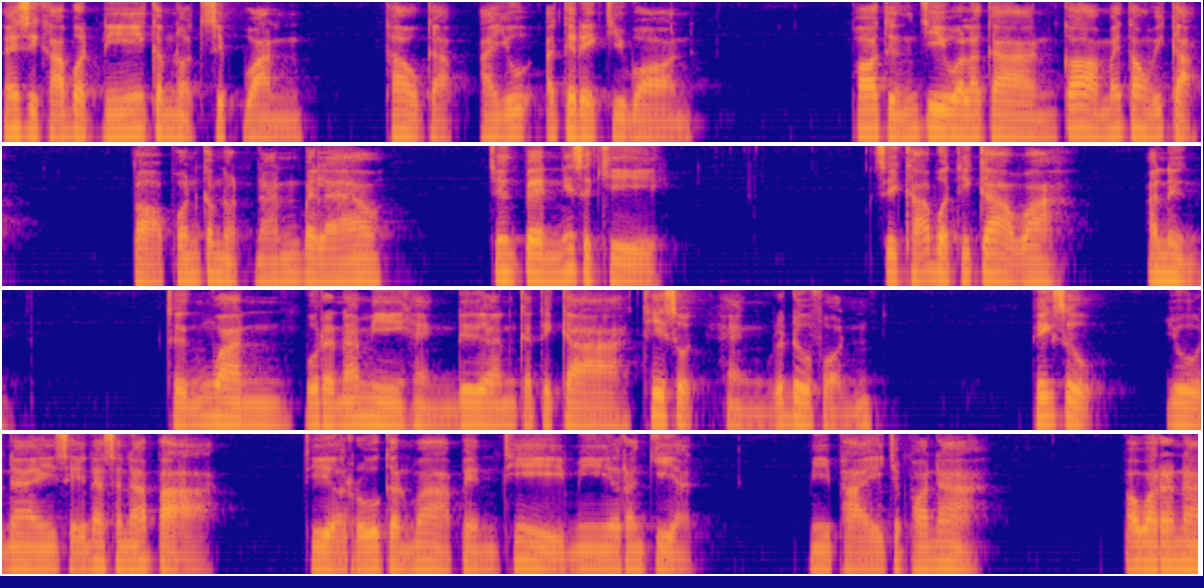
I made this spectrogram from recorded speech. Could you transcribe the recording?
ในสิกขาบทนี้กำหนดสิบวัน เท่ากับอายุอติเรกจีวร พอถึงจีวรการก็ไม่ต้องวิกัปต่อพ้นกำหนดนั้นไปแล้ว จึงเป็นนิสกีสิกขาบทที่ 9 ว่า อันหนึ่ง ถึงวันบุรณมีแห่งเดือนกติกาที่สุดแห่งฤดูฝน ภิกษุอยู่ในเสนาสนะป่า ที่รู้กันว่าเป็นที่มีรังเกียจ มีภัยเฉพาะหน้าปวารณา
